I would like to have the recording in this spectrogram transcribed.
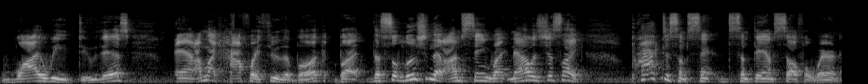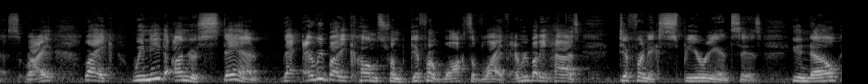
why we do this. And I'm like halfway through the book, but the solution that I'm seeing right now is just like, practice some, some damn self-awareness, right? Like, we need to understand that everybody comes from different walks of life. Everybody has different experiences, you know?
